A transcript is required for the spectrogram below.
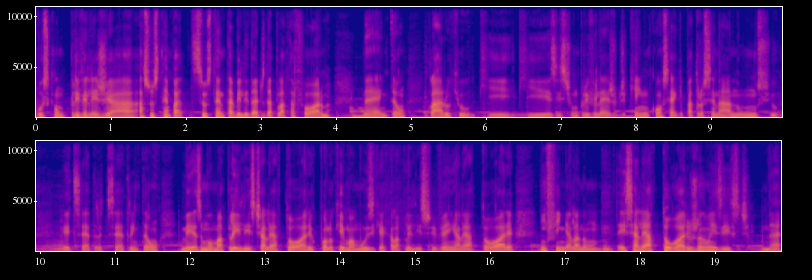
buscam privilegiar a sustentabilidade da plataforma, né, então claro que, que, que existe um privilégio de quem consegue patrocinar anúncio, etc, etc. Então mesmo uma playlist aleatória, eu coloquei uma música e aquela playlist vem aleatória, enfim, ela não, esse aleatório já não existe, né?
